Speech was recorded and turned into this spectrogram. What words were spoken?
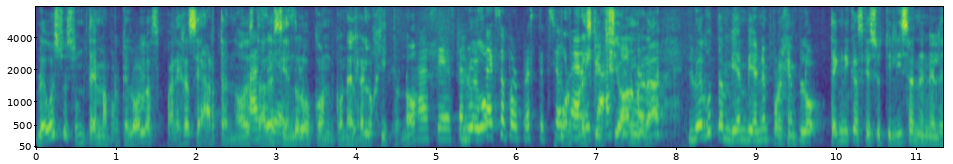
Luego esto es un tema, porque luego las parejas se hartan, ¿no? De estar haciéndolo con, con, el relojito, ¿no? Así es, tener sexo por prescripción Por prescripción, ¿verdad? Luego también vienen, por ejemplo, técnicas que se utilizan en el,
